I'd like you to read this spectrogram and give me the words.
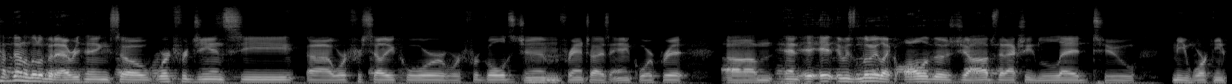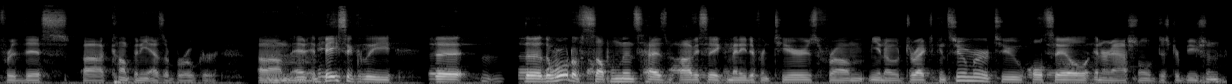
I've done a little bit of everything. So worked for GNC, uh, worked for Cellucor, worked for Gold's Gym, franchise and corporate. Um, and it, it- it was literally like all of those jobs that actually led to me working for this uh, company as a broker. Um, and, and basically the the the world of supplements has obviously like many different tiers from you know direct consumer to wholesale international distribution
